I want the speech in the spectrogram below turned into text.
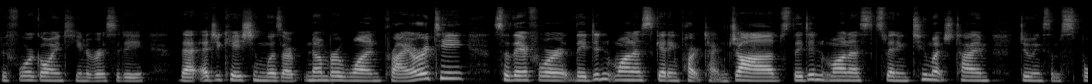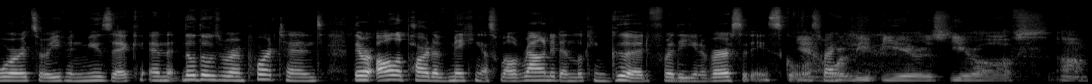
before going to university that education was our number one priority. So, therefore, they didn't want us getting part time jobs. They didn't want us spending too much time doing some sports or even music. And though those were important, they were all a part of making us well rounded and looking good for the university schools, yeah, right? Or leap years, year offs. Um,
